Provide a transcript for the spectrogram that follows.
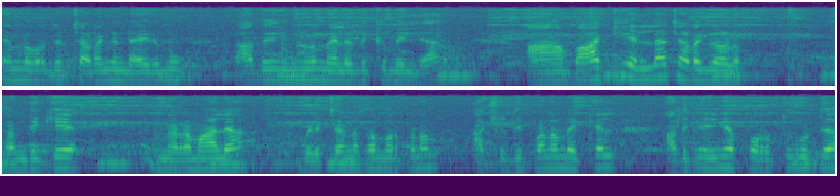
എന്ന് പറഞ്ഞൊരു ചടങ്ങുണ്ടായിരുന്നു. അത് ഇന്ന് നിലനിൽക്കുന്നില്ല. ബാക്കി എല്ലാ ചടങ്ങുകളും സന്ധ്യയ്ക്ക് നിറമാല വെളിച്ചെണ്ണ സമർപ്പണം അശുദ്ധിപ്പണം വെക്കൽ അത് കഴിഞ്ഞാൽ പുറത്തു കൂട്ടുക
